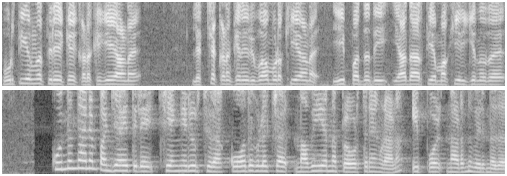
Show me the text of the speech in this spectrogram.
പൂർത്തീകരണത്തിലേക്ക് കടക്കുകയാണ്. ലക്ഷക്കണക്കിന് രൂപ മുടക്കിയാണ് ഈ പദ്ധതി യാഥാർത്ഥ്യമാക്കിയിരിക്കുന്നത്. കുന്നന്താനം പഞ്ചായത്തിലെ ചെങ്ങരൂർ ചിറ കോതവിളച്ചാൽ നവീകരണ പ്രവർത്തനങ്ങളാണ് ഇപ്പോൾ നടന്നുവരുന്നത്.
